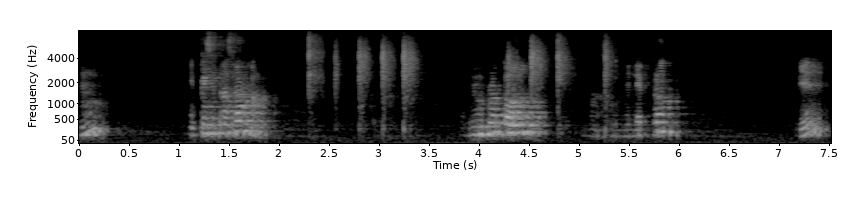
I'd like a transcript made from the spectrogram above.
¿Mm? ¿En qué se transforma? En un protón más un electrón. ¿Bien?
